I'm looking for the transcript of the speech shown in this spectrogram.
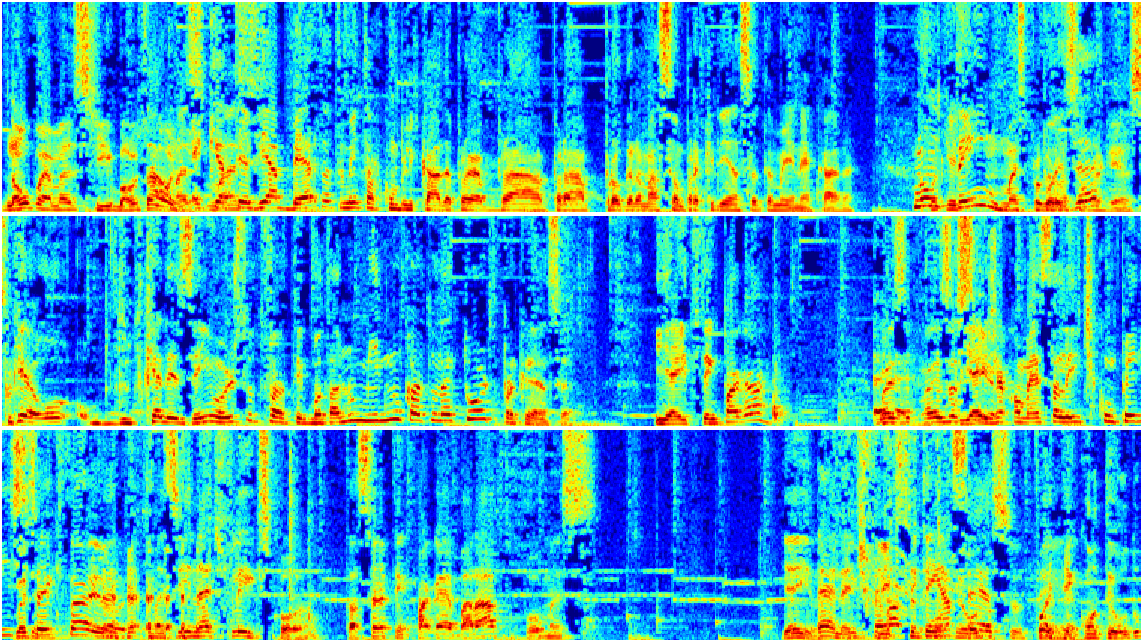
não vai mais assistir Bob Tá, Esponja. mas- É que a TV aberta também tá complicada pra, pra, pra programação pra criança também, né, cara? Não tem mais programação é, pra criança. Porque o, o, tu quer desenho hoje, tu ter que botar no mínimo no Cartoon Network pra criança. E aí tu tem que pagar. Mas, mas assim, e aí já começa leite com perícia. mas aí que tá, eu, Mas e Netflix, porra? Tá certo? Tem que pagar, é barato, pô, mas. E aí? É, Netflix tem conteúdo- acesso, Pô, tem- tem conteúdo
